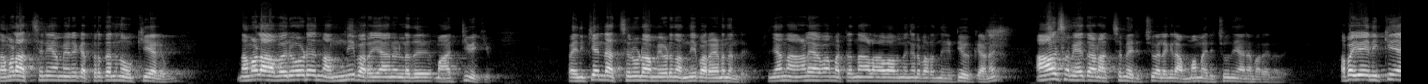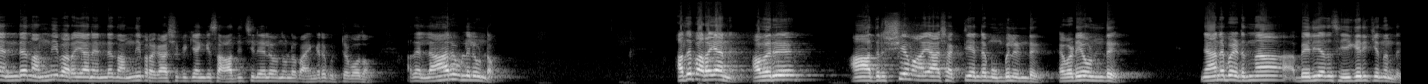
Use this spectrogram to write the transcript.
നമ്മൾ അച്ഛനെയും അമ്മേനൊക്കെ എത്ര തന്നെ നോക്കിയാലും നമ്മൾ അവരോട് നന്ദി പറയാനുള്ളത് മാറ്റിവെക്കും. അപ്പോൾ എനിക്ക് എന്റെ അച്ഛനോടും അമ്മയോട് നന്ദി പറയണമെന്നുണ്ട്. ഞാൻ നാളെ ആവാം മറ്റന്നാളാവാം എന്നിങ്ങനെ പറഞ്ഞ് നീട്ടി വെക്കുകയാണ്. ആ ഒരു സമയത്താണ് അച്ഛൻ മരിച്ചു അല്ലെങ്കിൽ അമ്മ മരിച്ചു എന്ന് ഞാൻ പറയുന്നത്. അപ്പോൾ അയ്യോ എനിക്ക് എന്റെ നന്ദി പറയാൻ എന്റെ നന്ദി പ്രകാശിപ്പിക്കാൻ എനിക്ക് സാധിച്ചില്ലല്ലോ എന്നുള്ള ഭയങ്കര കുറ്റബോധം അതെല്ലാവരുടെ ഉള്ളിലും ഉണ്ടാവും. അത് പറയാൻ അവർ ആ അദൃശ്യമായ ആ ശക്തി എന്റെ മുമ്പിലുണ്ട് എവിടെയോ ഉണ്ട്. ഞാനിപ്പോൾ ഇടുന്ന ബലി അത് സ്വീകരിക്കുന്നുണ്ട്.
